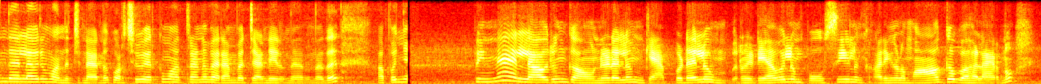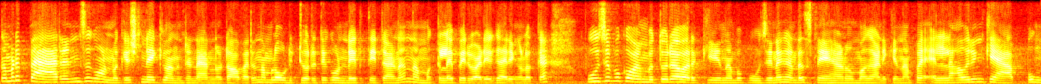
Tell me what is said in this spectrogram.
എന്താ എല്ലാവരും വന്നിട്ടുണ്ടായിരുന്നു. കുറച്ച് പേർക്ക് മാത്രമാണ് വരാൻ പറ്റാണ്ടിരുന്നിരുന്നത് അപ്പം പിന്നെ എല്ലാവരും ഗൗണിടലും ക്യാപിടലും റെഡിയാവലും പോസിയലും കാര്യങ്ങളും ആകെ ബഹളായിരുന്നു. നമ്മുടെ പാരൻസ് കോൺവക്കേഷനിലേക്ക് വന്നിട്ടുണ്ടായിരുന്നു കേട്ടോ അവരെ നമ്മൾ ഓഡിറ്റോറിയത്തിൽ കൊണ്ടിരുത്തിയിട്ടാണ് നമുക്കുള്ള പരിപാടി കാര്യങ്ങളൊക്കെ. പൂജ ഇപ്പോൾ കോയമ്പത്തൂരാണ് വർക്ക് ചെയ്യുന്നത്. അപ്പോൾ പൂജനെ കണ്ട സ്നേഹമാണ് ഉമ്മ കാണിക്കുന്നത്. അപ്പോൾ എല്ലാവരും ക്യാപ്പും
